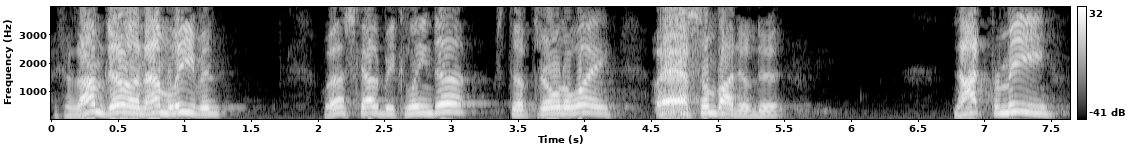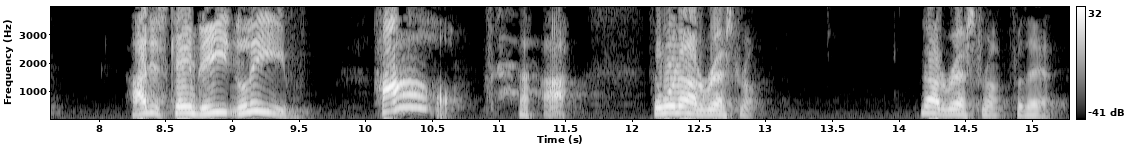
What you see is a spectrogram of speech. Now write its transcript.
because I'm done, I'm leaving. Well, it's got to be cleaned up, stuff thrown away. Well, somebody will do it. Not for me. I just came to eat and leave. How? so we're not a restaurant. Not a restaurant for that.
